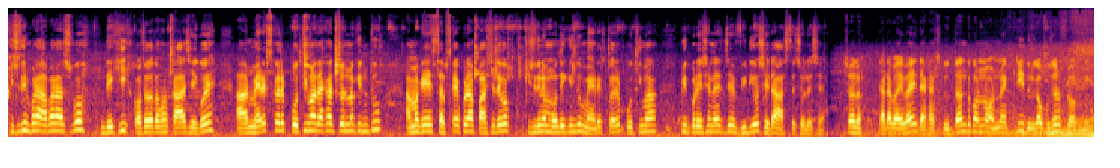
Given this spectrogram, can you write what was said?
কিছুদিন পরে আবার আসব, দেখি কতটা তখন কাজ এগোয়। আর ম্যারেজ স্কোয়ারের প্রতিমা দেখার জন্য কিন্তু আমাকে সাবস্ক্রাইব করে আমার পাশে দেখো, কিছুদিনের মধ্যে কিন্তু ম্যারেজ স্কোয়ারের প্রতিমা প্রিপারেশনের যে ভিডিও সেটা আসতে চলেছে। চলো, টাটা বাই বাই দেখাচ্ছি দুর্দান্ত কোনো অন্য একটি দুর্গাপুজোর ব্লগ নিয়ে।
